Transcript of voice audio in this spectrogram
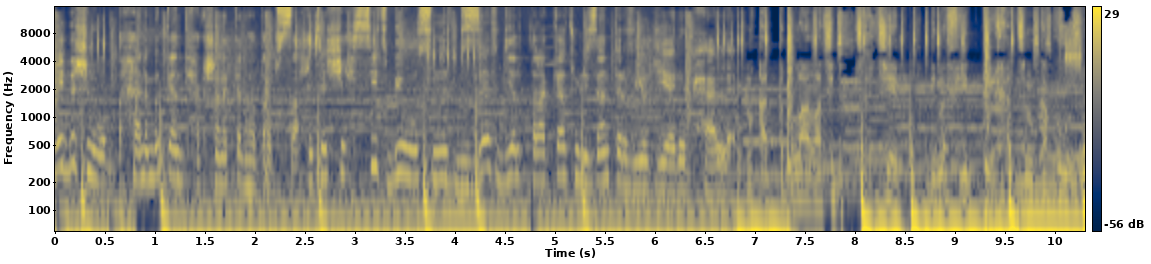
غير باش نوضح أنا ما كنضحكش أنا كنهضر بصح. حيت هادشي حسيت به وصلني في بزاف ديال التراكات ولي زانترفيو ديالو بحال نقاد بلاناتي بالترتيب. ديما في يدي خاتم كاكوزو.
